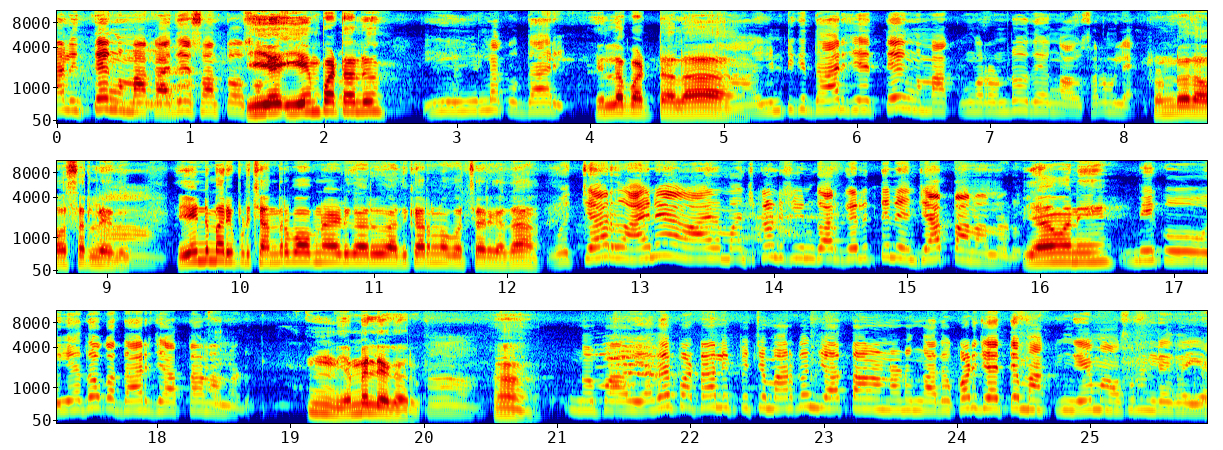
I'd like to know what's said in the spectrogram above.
పట్టాలు ఇస్తే మాకు అదే సంతోషం. ఏ ఏం పట్టాలు? ఈ ఇళ్ళకు దారి. ఇళ్ళ పట్టాలా? ఆ, ఇంటికి దారి చేస్తే ఇంకా మాకు ఇంకా రెండోది ఇంకా అవసరం లే. రెండోది అవసరం లేదు. ఏంటి మరి ఇప్పుడు చంద్రబాబు నాయుడు గారు అధికారంలోకి వచ్చారు కదా? వచ్చారు. ఆయనే ఆయన మంచికంటి సీన్ గారు గెలిస్తే నేను చేస్తానన్నాడు. ఏమని? మీకు ఏదో ఒక దారి చేస్తానన్నాడు. ఉమ్, ఎమ్మెల్యే గారు. అదే పట్టాలు ఇప్పించే మార్గం చేస్తానన్నాడు. ఇంకా అదొకటి చేస్తే మాకు ఇంకేం అవసరం లేదయ్యా.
